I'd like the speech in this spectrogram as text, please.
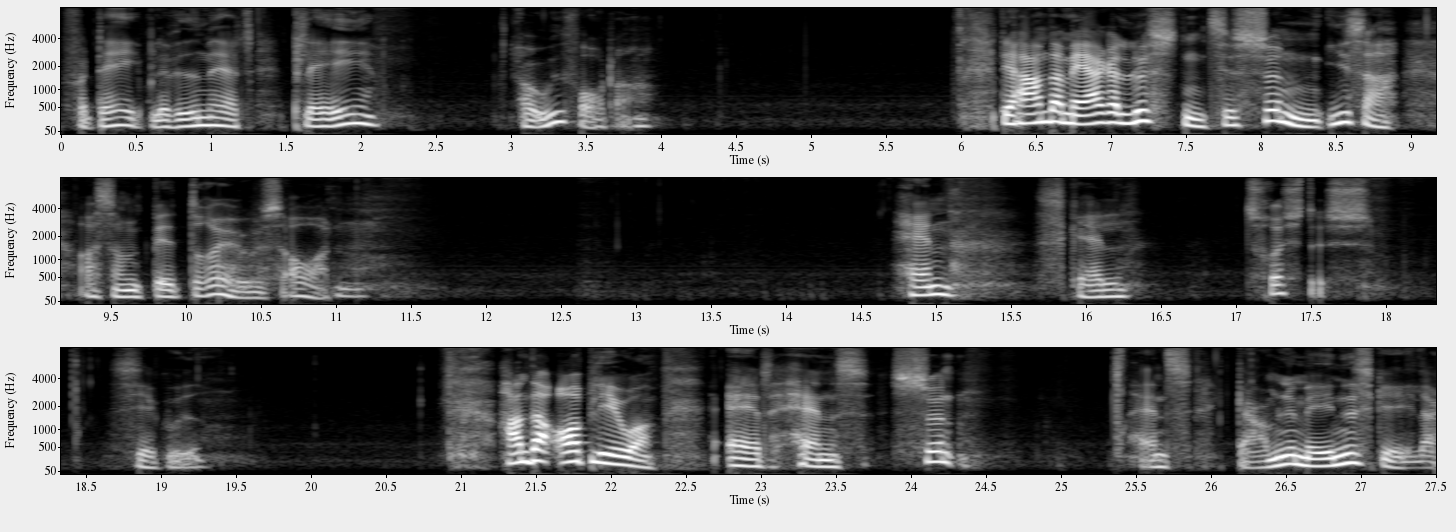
for dag bliver ved med at plage og udfordre. Det er ham, der mærker lysten til synden i sig, og som bedrøves over den. Han skal trøstes, siger Gud. Ham, der oplever, at hans synd hans gamle menneske, eller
